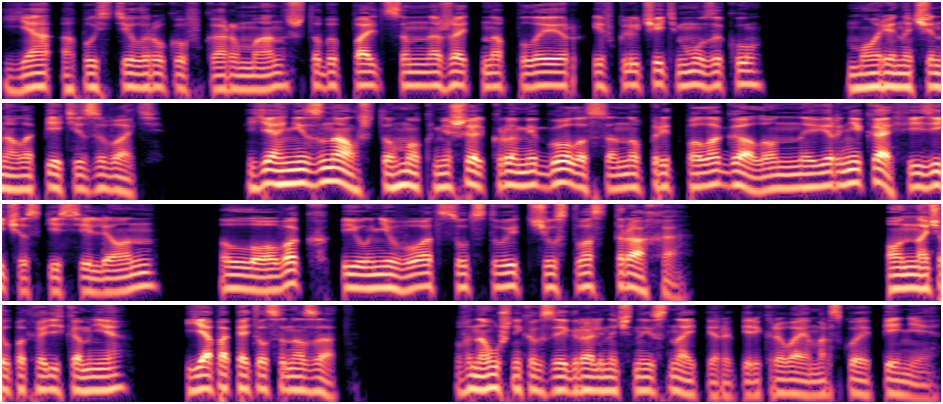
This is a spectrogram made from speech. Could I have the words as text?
Я опустил руку в карман, чтобы пальцем нажать на плеер и включить музыку. Море начинало петь и звать. Я не знал, что мог Мишель кроме голоса, но предполагал, он наверняка физически силен, ловок, и у него отсутствует чувство страха. Он начал подходить ко мне, я попятился назад. В наушниках заиграли ночные снайперы, перекрывая морское пение.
